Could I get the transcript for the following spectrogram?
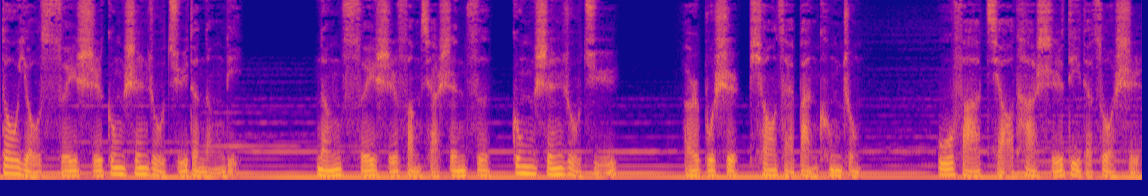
都有随时躬身入局的能力，能随时放下身姿，躬身入局，而不是飘在半空中，无法脚踏实地的做事。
